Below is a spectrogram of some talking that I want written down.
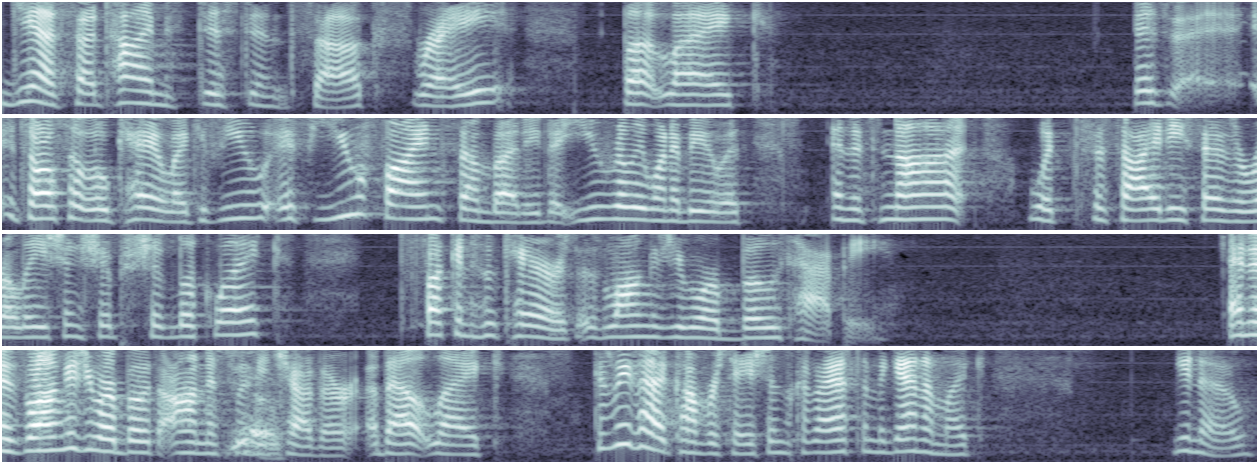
Yes, at times distance sucks, right? But like it's it's also okay. Like if you if you find somebody that you really want to be with, and it's not what society says a relationship should look like, fucking who cares? As long as you are both happy, and as long as you are both honest with Yeah. each other about like, because we've had conversations. Because I asked him again, I'm like, you know,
